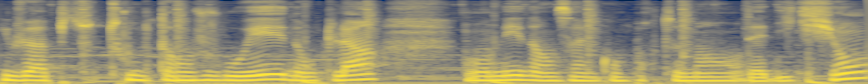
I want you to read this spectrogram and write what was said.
il veut tout le temps jouer. Donc là, on est dans un comportement d'addiction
